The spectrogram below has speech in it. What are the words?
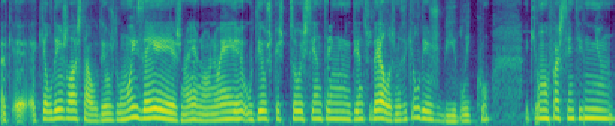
eh, aquele Deus lá está, o Deus do Moisés, não é? Não, não é o Deus que as pessoas sentem dentro delas, mas aquele Deus bíblico, aquilo não faz sentido nenhum.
